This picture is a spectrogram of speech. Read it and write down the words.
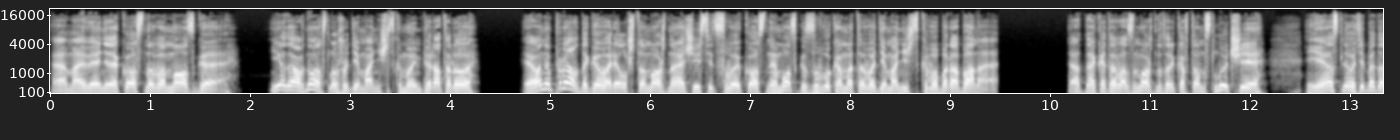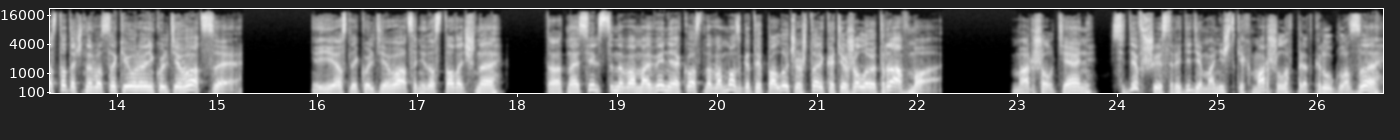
Омовение костного мозга. Я давно служу демоническому императору, и он и правда говорил, что можно очистить свой костный мозг звуком этого демонического барабана. Однако это возможно только в том случае, если у тебя достаточно высокий уровень культивации. И если культивации недостаточно, то от насильственного омовения костного мозга ты получишь только тяжелую травму. Маршал Тянь, сидевший среди демонических маршалов, приоткрыл глаза.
